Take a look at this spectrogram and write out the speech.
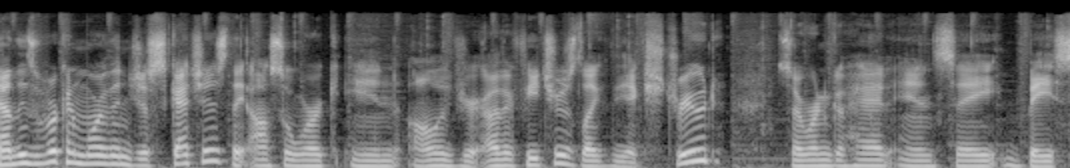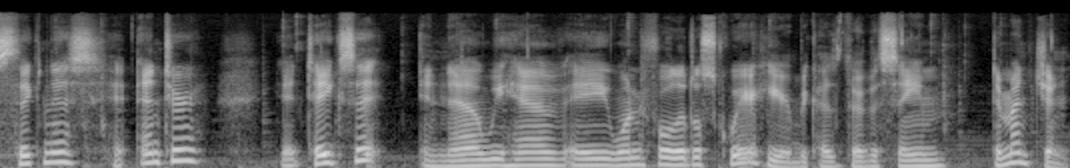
Now these work in more than just sketches. They also work in all of your other features like the extrude. So we're gonna go ahead and say base thickness, hit enter. It takes it. And now we have a wonderful little square here because they're the same dimension.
